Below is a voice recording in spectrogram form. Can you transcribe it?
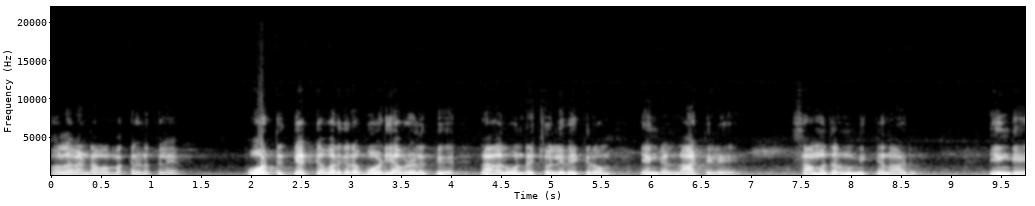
சொல்ல வேண்டாமா மக்களிடத்திலே? ஓட்டு கேட்க வருகிற மோடி அவர்களுக்கு நாங்கள் ஒன்றை சொல்லி வைக்கிறோம். எங்கள் நாட்டிலே சமதர்மம் மிக்க நாடு. இங்கே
